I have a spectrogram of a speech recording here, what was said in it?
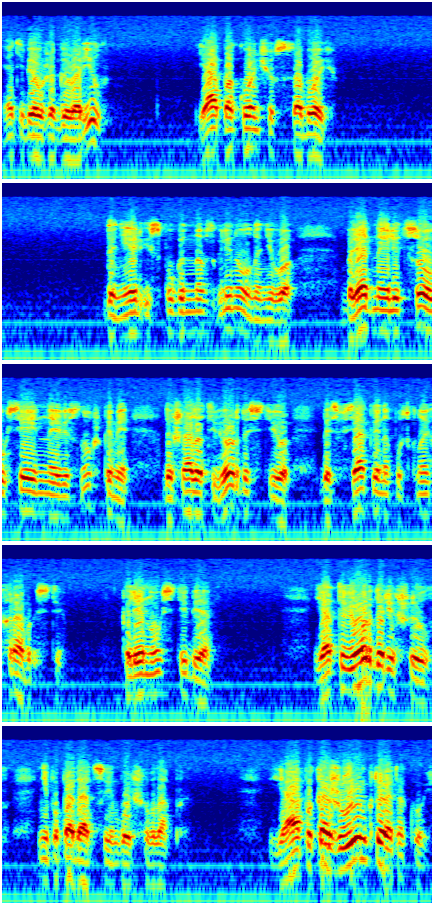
я тебе уже говорил, — я покончу с собой. Даниэль испуганно взглянул на него. Бледное лицо, усеянное веснушками, дышало твердостью, без всякой напускной храбрости. «Клянусь тебе, я твердо решил не попадаться им больше в лапы. Я покажу им, кто я такой.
